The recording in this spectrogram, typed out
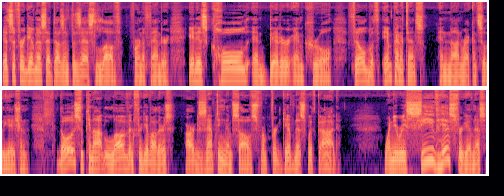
It's a forgiveness that doesn't possess love for an offender. It is cold and bitter and cruel, filled with impenitence and non reconciliation. Those who cannot love and forgive others are exempting themselves from forgiveness with God. When you receive His forgiveness,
